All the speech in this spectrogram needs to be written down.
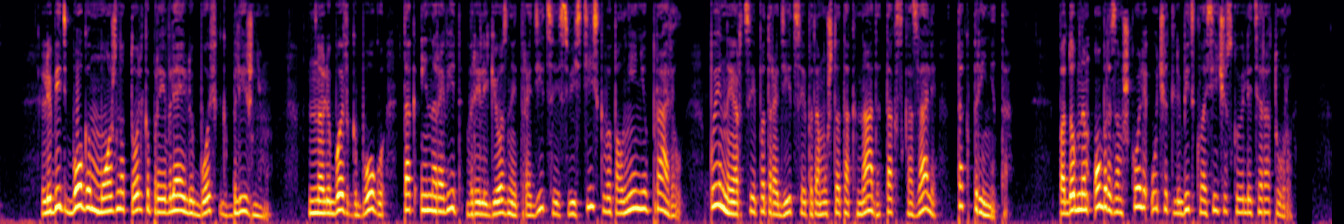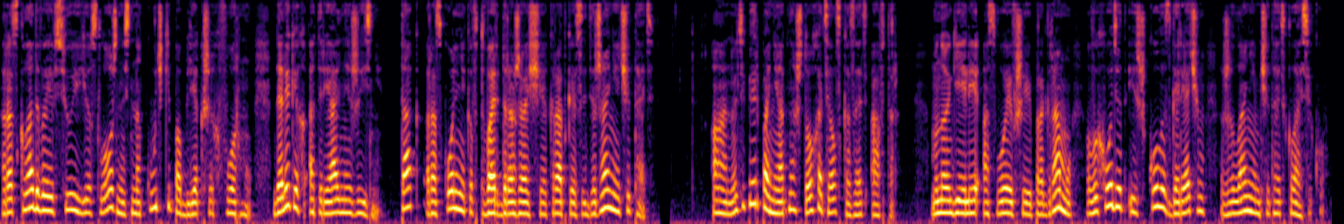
Любить Бога можно только проявляя любовь к ближнему. Но любовь к Богу так и норовит в религиозной традиции свестись к выполнению правил, по инерции, по традиции, потому что так надо, так сказали, так принято. Подобным образом в школе учат любить классическую литературу, раскладывая всю ее сложность на кучки поблекших формул, далеких от реальной жизни. Так Раскольников, тварь дрожащая, краткое содержание читать. А, ну теперь понятно, что хотел сказать автор. Многие ли, освоившие программу, выходят из школы с горячим желанием читать классику.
